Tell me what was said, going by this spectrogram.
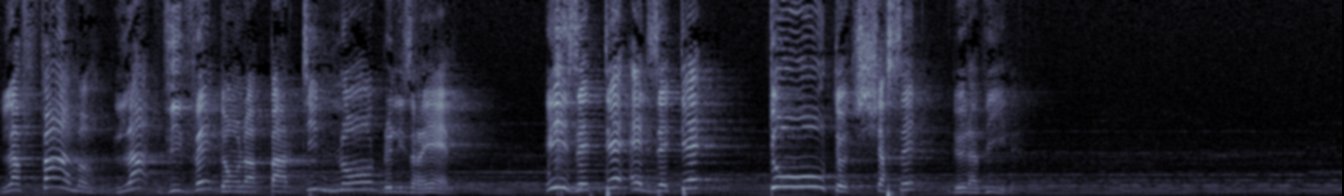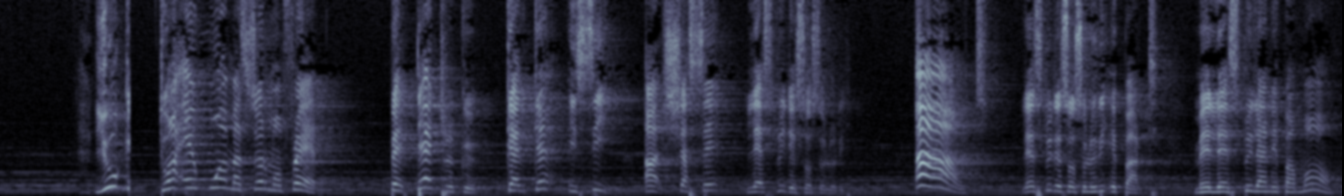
La femme là vivait dans la partie nord de l'Israël. Ils étaient, elles étaient toutes chassées de la ville. Toi et moi, ma soeur, mon frère, peut-être que quelqu'un ici a chassé l'esprit de sorcellerie. L'esprit de sorcellerie est parti. Mais l'esprit là n'est pas mort.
